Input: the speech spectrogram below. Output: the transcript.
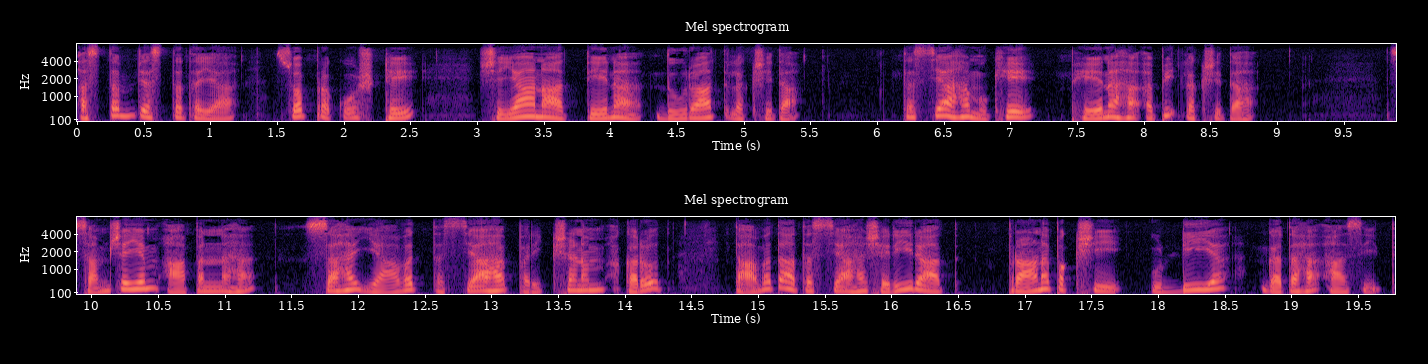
अस्तव्यस्ततया स्वप्रकोष्ठे शयानात् तेन दूरात् लक्षिता तस्याः मुखे फेनः अपि लक्षितः। संशयम् आपन्नः सः यावत् तस्याः परीक्षणम् अकरोत् तावता तस्याः शरीरात् प्राणपक्षी उड्डीय गतः आसीत्।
